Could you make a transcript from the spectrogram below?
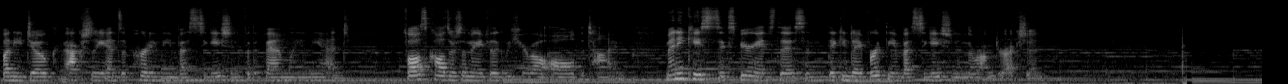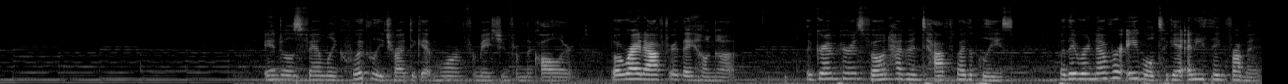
funny joke actually ends up hurting the investigation for the family in the end. False calls are something I feel like we hear about all the time. Many cases experience this, and they can divert the investigation in the wrong direction. Angela's family quickly tried to get more information from the caller, but right after they hung up. The grandparents' phone had been tapped by the police, but they were never able to get anything from it.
